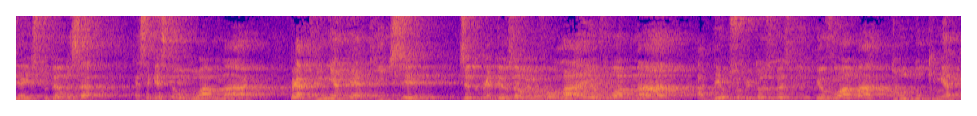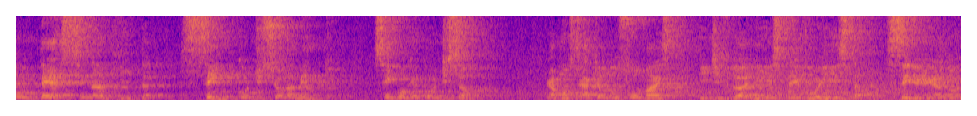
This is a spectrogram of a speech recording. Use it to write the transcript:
eh, estudando essa, essa questão do amar, para vir até aqui dizer, dizendo para Deus, não, eu vou lá e eu vou amar a Deus sobre todas as coisas, eu vou amar tudo que me acontece na vida, sem condicionamento, sem qualquer condição, para mostrar que eu não sou mais individualista, egoísta, segregador.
